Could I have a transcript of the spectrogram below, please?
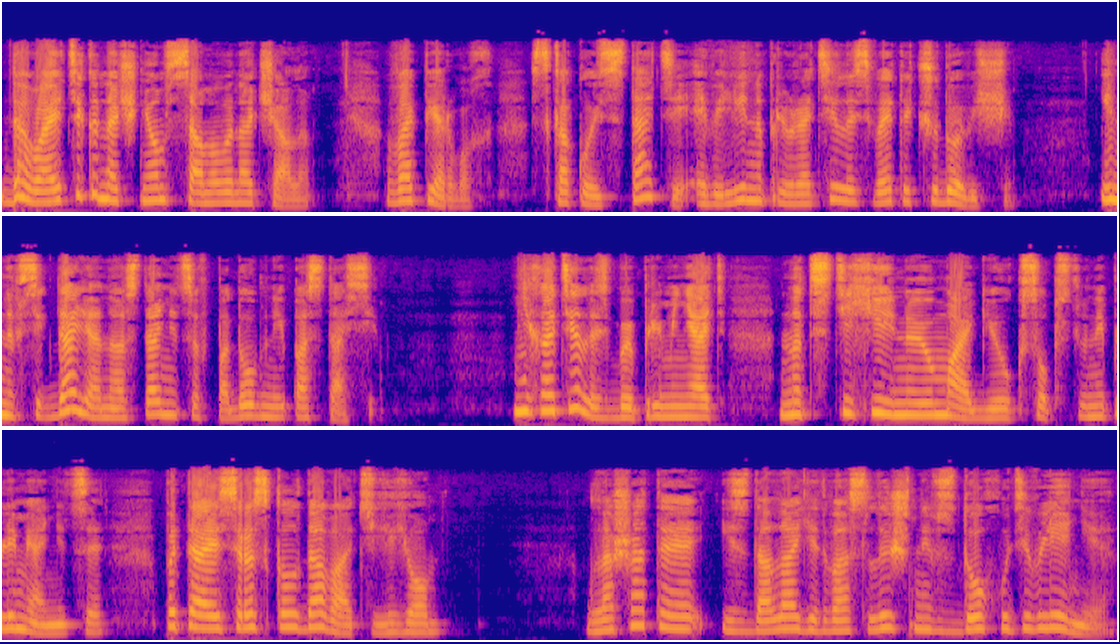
Давайте-ка начнем с самого начала. Во-первых, с какой стати Эвелина превратилась в это чудовище? И навсегда ли она останется в подобной ипостаси? Не хотелось бы применять надстихийную магию к собственной племяннице, пытаясь расколдовать ее». Глашатая издала едва слышный вздох удивления,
